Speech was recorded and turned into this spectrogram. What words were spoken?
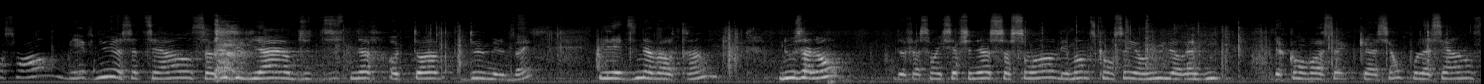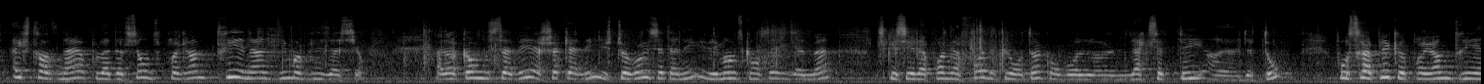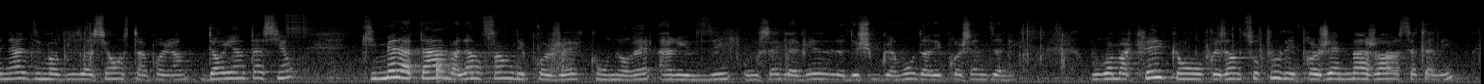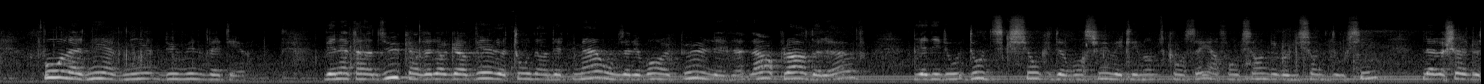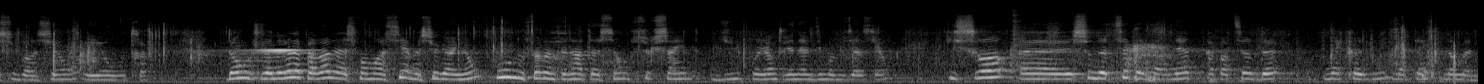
Bonsoir, bienvenue à cette séance régulière du 19 octobre 2020. Il est 19h30. Nous allons, de façon exceptionnelle ce soir, les membres du Conseil ont eu leur avis de convocation pour la séance extraordinaire pour l'adoption du programme triennal d'immobilisation. Alors, comme vous le savez, à chaque année, et je suis heureuse cette année, les membres du Conseil également, puisque c'est la première fois depuis longtemps qu'on va l'accepter euh, de taux. Faut se rappeler que le programme triennal d'immobilisation, c'est un programme d'orientation qui met la table à l'ensemble des projets qu'on aurait à réaliser au sein de la ville de Chibougamau dans les prochaines années. Vous remarquerez qu'on présente surtout des projets majeurs cette année pour l'année à venir 2021. Bien entendu, quand vous allez regarder le taux d'endettement, vous allez voir un peu l'ampleur de l'œuvre. Il y a d'autres discussions qui devront suivre avec les membres du Conseil en fonction de l'évolution du dossier, de la recherche de subventions et autres. Donc, je donnerai la parole à ce moment-ci à M. Gagnon pour nous faire une présentation succincte du programme triennal d'immobilisation qui sera euh, sur notre site Internet à partir de mercredi matin, normalement.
